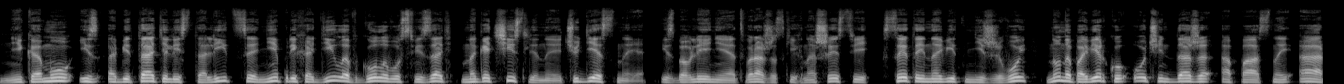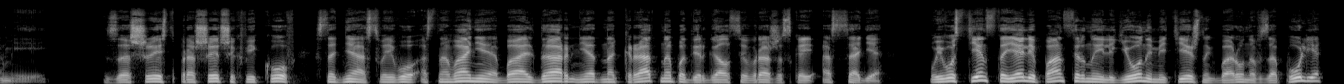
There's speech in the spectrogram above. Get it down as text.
Никому из обитателей столицы не приходило в голову связать многочисленные, чудесные избавления от вражеских нашествий с этой на вид неживой, но на поверку очень даже опасной армией. За шесть прошедших веков со дня своего основания Баальдар неоднократно подвергался вражеской осаде. У его стен стояли панцирные легионы мятежных баронов Заполья,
